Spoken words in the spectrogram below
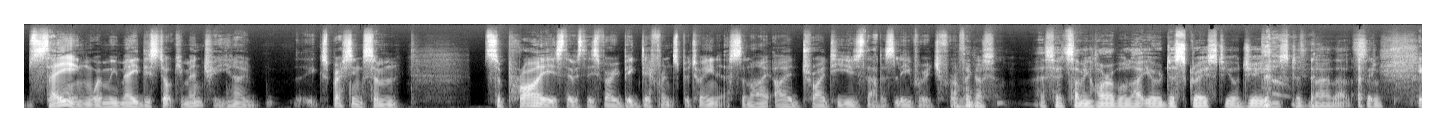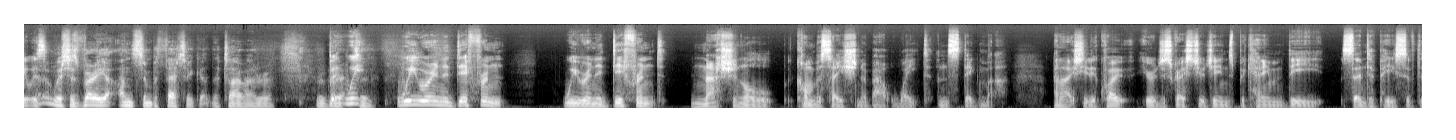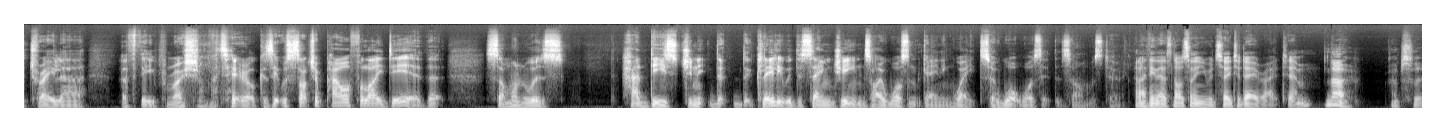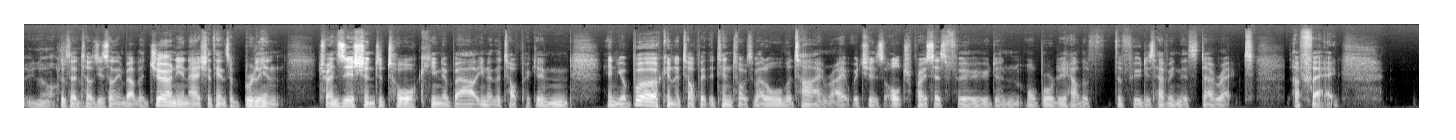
saying when we made this documentary, you know, expressing some surprised there was this very big difference between us. And I, I tried to use that as leverage for I think I, I said something horrible like you're a disgrace to your genes, didn't I? That sort of, It was- uh, which is very unsympathetic at the time. I re- but we to- we were in a different we were in a different national conversation about weight and stigma and actually the quote you're a disgrace to your genes became the centerpiece of the trailer of the promotional material because it was such a powerful idea that someone was had these gene- that, that clearly with the same genes I wasn't gaining weight so what was it that Xand was doing And I think that's not something you would say today, right, Tim? no, absolutely not. because that tells you something about the journey. And actually, I think it's a brilliant transition to talking about, you know, the topic in in your book and a topic that Tim talks about all the time, right? Which is ultra processed food and more broadly how the the food is having this direct effect.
